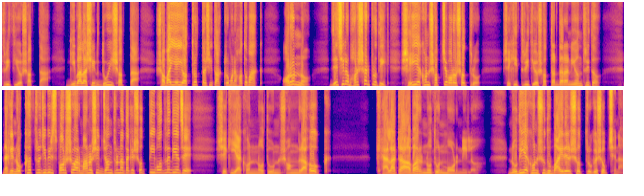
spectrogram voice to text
তৃতীয় সত্তা, গিবালাসীর দুই সত্তা, সবাই এই অপ্রত্যাশিত আক্রমণে হতবাক। অরণ্য! যে ছিল ভরসার প্রতীক, সেই এখন সবচেয়ে বড় শত্রু। সে কি তৃতীয় সত্তার দ্বারা নিয়ন্ত্রিত? নাকি নক্ষত্রজীবীর স্পর্শ আর মানসিক যন্ত্রণা তাকে সত্যিই বদলে দিয়েছে? সে কি এখন নতুন সংগ্রাহক? খেলাটা আবার নতুন মোড় নিল। নদী এখন শুধু বাইরের শত্রুকে সপছে না,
